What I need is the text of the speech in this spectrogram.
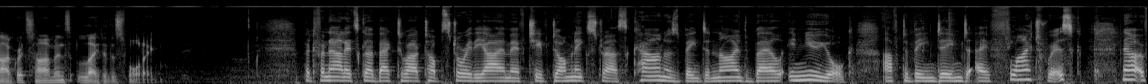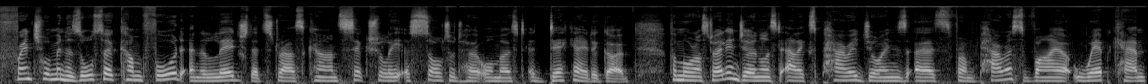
Margaret Simons later this morning. But for now, let's go back to our top story. The IMF chief Dominique Strauss-Kahn has been denied bail in New York after being deemed a flight risk. Now, a French woman has also come forward and alleged that Strauss-Kahn sexually assaulted her almost a decade ago. For more, Australian journalist Alex Parry joins us from Paris via webcam.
